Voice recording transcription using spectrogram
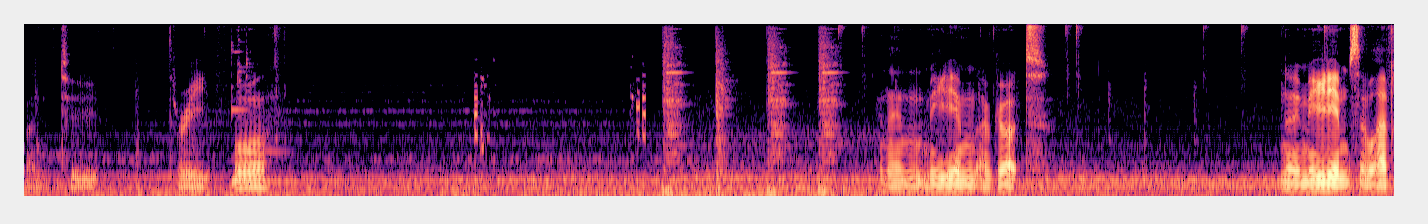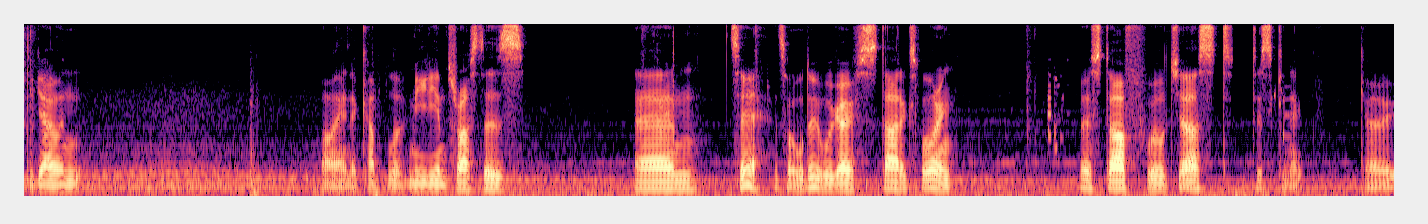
One, two, three, four. And then medium, I've got no medium, so we'll have to go and find a couple of medium thrusters. Um, so yeah, that's what we'll do. We'll go start exploring. First off, we'll just disconnect go.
